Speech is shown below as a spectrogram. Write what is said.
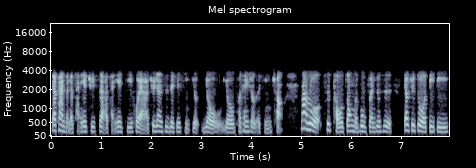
要看整个产业趋势啊、产业机会啊，去认识这些新有有有 potential 的新创。那如果是投中的部分，就是要去做滴滴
